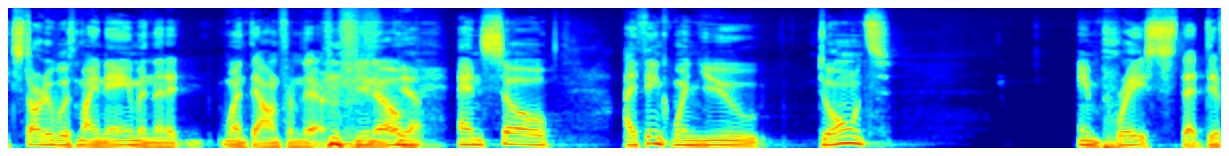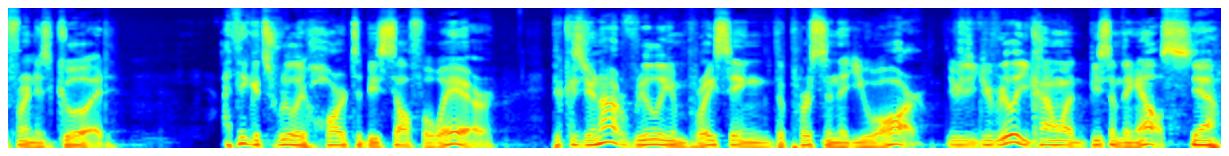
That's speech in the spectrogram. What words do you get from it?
It started with my name and then it went down from there, you know? yeah. And so I think when you don't embrace that different is good, I think it's really hard to be self aware because you're not really embracing the person that you are. You, you really you kind of want to be something else. Yeah.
